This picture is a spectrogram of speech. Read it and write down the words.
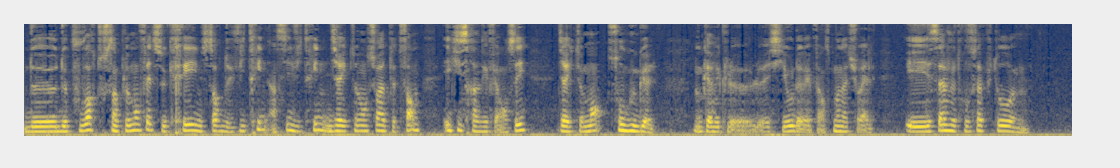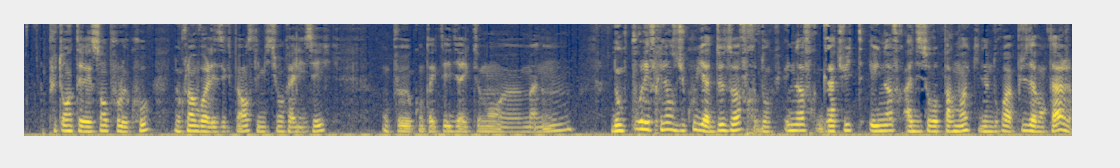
de, pouvoir tout simplement en fait, se créer une sorte de vitrine, un site vitrine directement sur la plateforme et qui sera référencé directement sur Google. Donc avec le, SEO, le référencement naturel. Et ça, je trouve ça plutôt, euh, plutôt intéressant pour le coup. Donc là, on voit les expériences, les missions réalisées on peut contacter directement euh, Manon. Donc pour les freelances, du coup, il y a deux offres. Donc une offre gratuite et une offre à 10 euros par mois qui donne droit à plus d'avantages.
